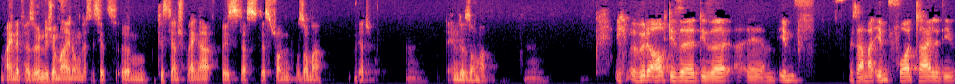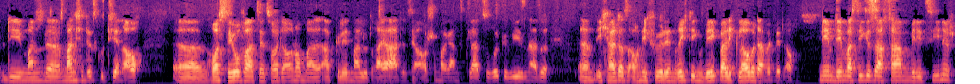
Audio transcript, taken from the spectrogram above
meine persönliche Meinung, das ist jetzt ähm, Christian Sprenger, ist, dass das schon Sommer wird. Mhm. Ende Sommer. Ich würde auch diese, diese ähm, Impf, ich sag mal, Impfvorteile, die, die man, äh, manche diskutieren auch, äh, Horst Seehofer hat es jetzt heute auch nochmal abgelehnt, Malu Dreyer hat es ja auch schon mal ganz klar zurückgewiesen. Also ähm, ich halte das auch nicht für den richtigen Weg, weil ich glaube, damit wird auch neben dem, was Sie gesagt haben, medizinisch,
